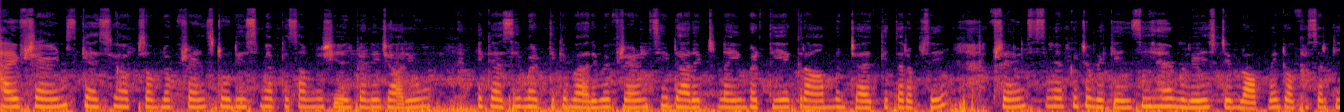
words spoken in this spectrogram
हाय फ्रेंड्स कैसे हो आप सब लोग? फ्रेंड्स स्टूडियोज़ में आपके सामने शेयर करने जा रही हूँ। एक ऐसी भर्ती के बारे में फ्रेंड्स ये डायरेक्ट नई भर्ती है ग्राम पंचायत की तरफ़ से। फ्रेंड्स इसमें आपकी जो वैकेंसी है विलेज डेवलपमेंट ऑफिसर की,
